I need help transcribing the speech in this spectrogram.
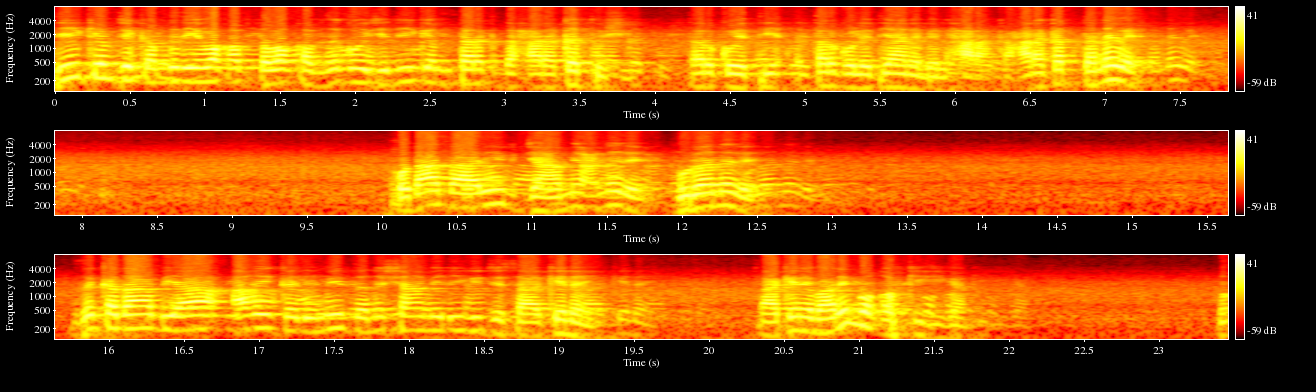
دې کوم چې کم دې وقف توقف زګو چې دې کوم ترک د حرکت شي ترک اتیان ترک الاتیان بالحرکه حرکت ته نه وي خدا تعریف جامع نه ده پورا نه ده ځکه دا بیا هغه کلمې ته نه شاملېږي چې ساکنه ساکنه باندې موقف کیږي کنه نو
